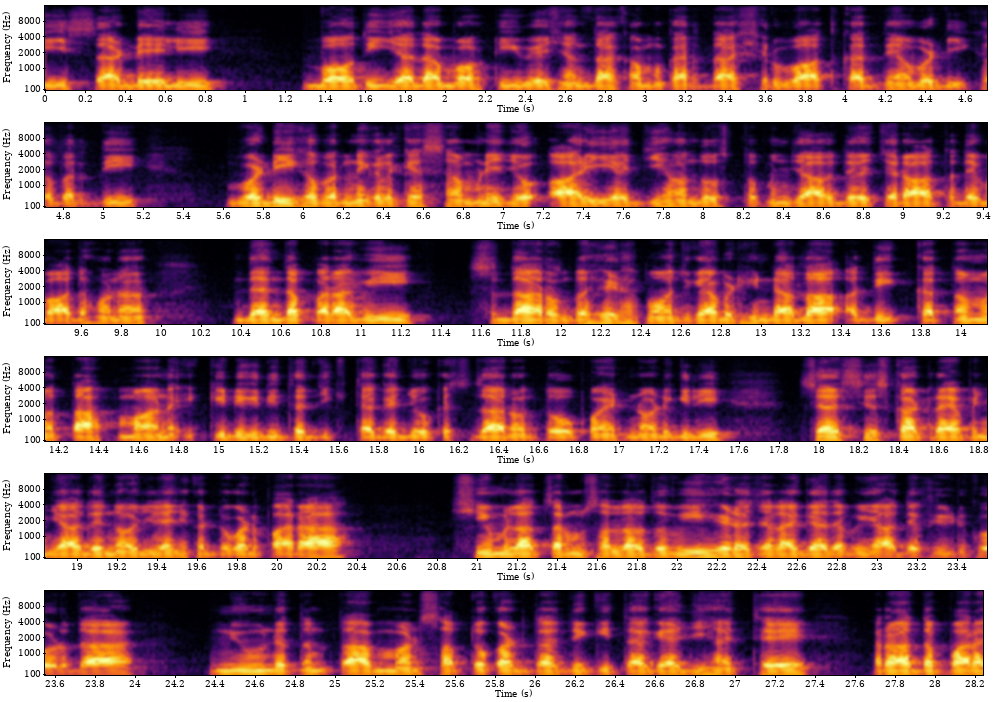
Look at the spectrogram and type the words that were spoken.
ਹੀ ਸਾਡੇ ਲਈ ਬਹੁਤ ਹੀ ਜ਼ਿਆਦਾ ਮੋਟੀਵੇਸ਼ਨ ਦਾ ਕੰਮ ਕਰਦਾ। ਸ਼ੁਰੂਆਤ ਕਰਦੇ ਹਾਂ ਵੱਡੀ ਖਬਰ ਦੀ। ਵੱਡੀ ਖਬਰ ਨਿਕਲ ਕੇ ਸਾਹਮਣੇ ਜੋ ਆ ਰਹੀ ਹੈ। ਜੀ ਹਾਂ ਦੋਸਤੋ, ਪੰਜਾਬ ਦੇ ਵਿੱਚ ਰਾਤ ਦੇ ਬਾਅਦ ਹੁਣ ਦਿਨ ਦਾ ਪਾਰਾ ਵੀ ਸਧਾਰਨ ਤੋਂ ਹੇਠਾਂ ਪਹੁੰਚ ਗਿਆ। ਬਠਿੰਡਾ ਦਾ ਅਧਿਕਤਮ ਤਾਪਮਾਨ 21 ਡਿਗਰੀ ਦਰਜ ਕੀਤਾ ਗਿਆ, ਜੋ ਕਿ ਸਧਾਰਨ ਤੋਂ 0.9 ਡਿਗਰੀ ਸੈਲਸੀਅਸ ਘੱਟ ਰਿਹਾ ਪੰਜਾਬ ਦੇ ਨੌ ਜ਼ਿਲ੍ਹਿਆਂ 'ਚ ਘੱਟੋ ਘੱਟ ਪਾਰਾ ਸ਼ਿਮਲਾ, ਧਰਮਸ਼ਾਲਾ ਤੋਂ ਵੀ ਹੇਠਾਂ ਚਲਾ ਗਿਆ ਤੇ ਪੰਜਾਬ ਦੇ ਫਰੀਦਕੋਟ ਦਾ ਨਿਊਨਤਮ ਤਾਪਮਾਨ ਸਭ ਤੋਂ ਘੱਟ ਦਰਜ ਕੀਤਾ ਗਿਆ, ਜੀ ਹਾਂ, ਇੱਥੇ ਰਾਤ ਦਾ ਪਾਰਾ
